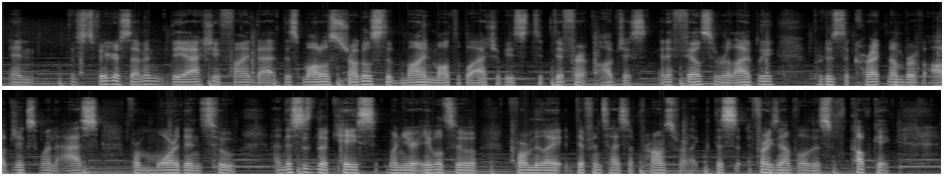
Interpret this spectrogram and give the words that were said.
And this figure 7 they actually find that this model struggles to bind multiple attributes to different objects and it fails to reliably produce the correct number of objects when asked for more than two. And this is the case when you're able to formulate different types of prompts for like this for example this cupcake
